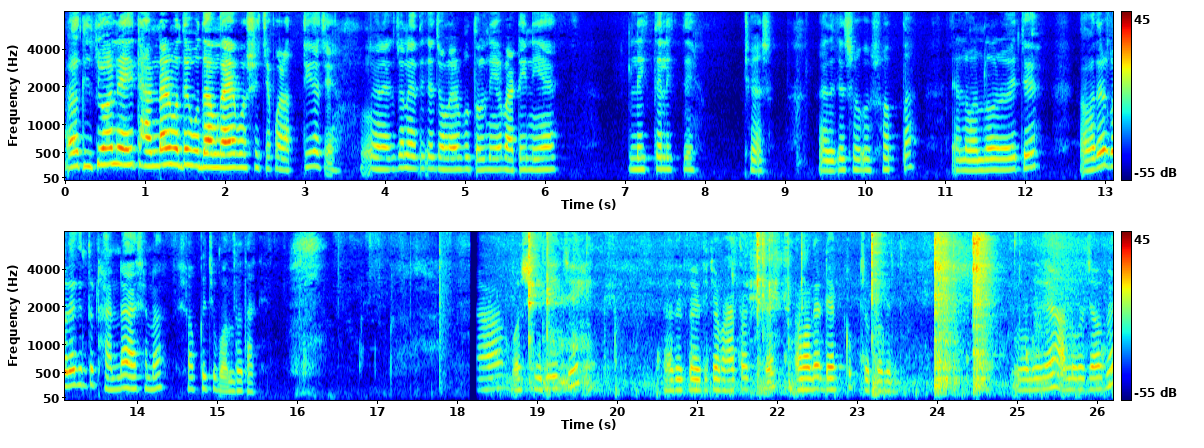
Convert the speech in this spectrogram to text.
একজন এই ঠান্ডার মধ্যে উদাম গায়ে বসেছে পড়ার, ঠিক আছে? একজন এদিকে জলের বোতল নিয়ে, বাটি নিয়ে, লিখতে লিখতে শেষ এদিকে সপ্তাহ এলোমেলো রয়েছে। আমাদের ঘরে কিন্তু ঠান্ডা আসে না সব কিছু বন্ধ থাকে। বসিয়ে দিয়েছি। এদিকে এদিকে ভাত হচ্ছে। আমাদের ডেক খুব ছোটো কিন্তু। এদিকে আলু ভাজা হবে।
